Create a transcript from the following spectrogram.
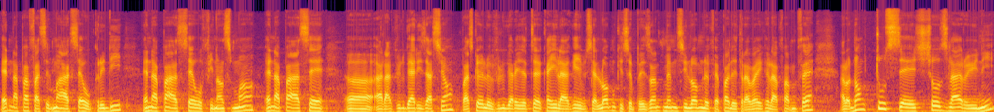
elle n'a pas facilement accès au crédit, elle n'a pas accès au financement, elle n'a pas accès euh, à la vulgarisation, parce que le vulgarisateur, quand il arrive, c'est l'homme qui se présente, même si l'homme ne fait pas le travail que la femme fait. Alors donc, toutes ces choses-là réunies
